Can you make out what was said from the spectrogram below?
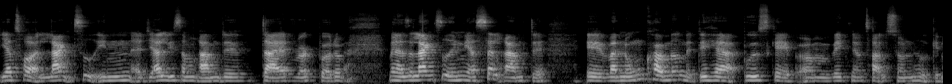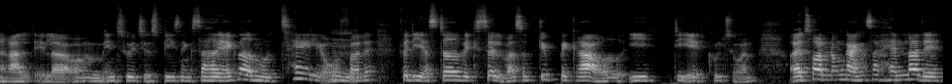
jeg tror lang tid inden, at jeg ligesom ramte diet rock bottom, men altså lang tid inden jeg selv ramte det, øh, var nogen kommet med det her budskab om vægtneutral sundhed generelt, eller om intuitiv spisning, så havde jeg ikke været modtagelig over for mm. det, fordi jeg stadigvæk selv var så dybt begravet i diætkulturen. Og jeg tror, at nogle gange så handler det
